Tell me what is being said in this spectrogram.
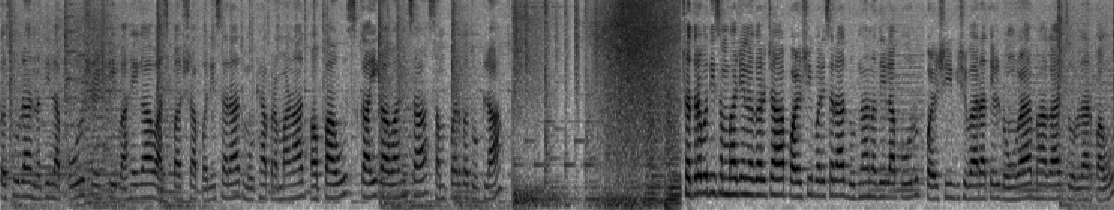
कसुरा नदीला पूर श्रेष्ठी वाहेगाव आसपासच्या परिसरात मोठ्या प्रमाणात पाऊस. काही गावांचा संपर्क तुटला. छत्रपती संभाजीनगरच्या पळशी परिसरात दुधना नदीला पूर पळशी शिवारातील डोंगराळ भागात जोरदार पाऊस.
